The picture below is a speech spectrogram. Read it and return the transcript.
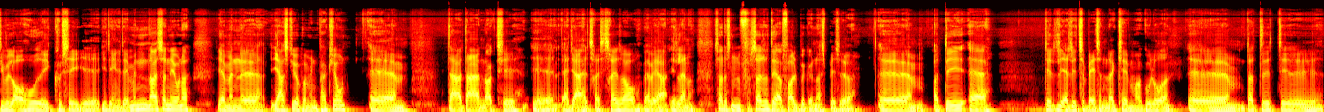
de vil overhovedet ikke kunne se øh, ideen i det. Men når jeg så nævner, jamen, øh, jeg har styr på min pension, øh, der, der er nok til, øh, at jeg er 50-60 år, hvad ved jeg, et eller andet, så er det, sådan, så er det der, folk begynder at spidse ører. Øh, og det er, det er lidt tilbage til den der kæmpe og guldråden. Øh, der, det, det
